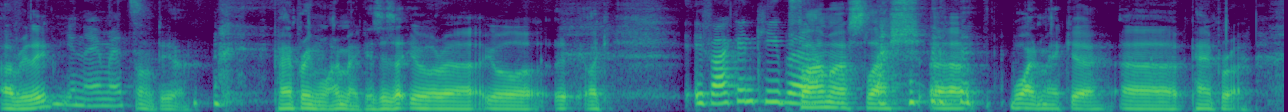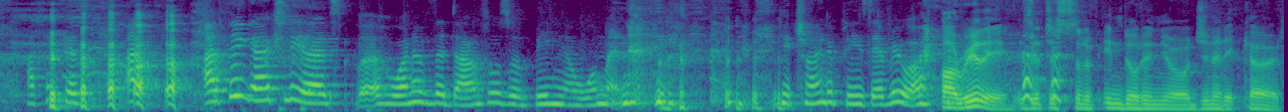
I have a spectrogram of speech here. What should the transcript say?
Oh, really? you name it. Oh, dear. Pampering winemakers. Is that your, uh, your uh, like, If I can keep a, farmer slash uh, winemaker uh, pamperer? I think that's, I, I think actually that's uh, one of the downfalls of being a woman. You're trying to please everyone. Oh, really? Is it just sort of inbuilt in your genetic code?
